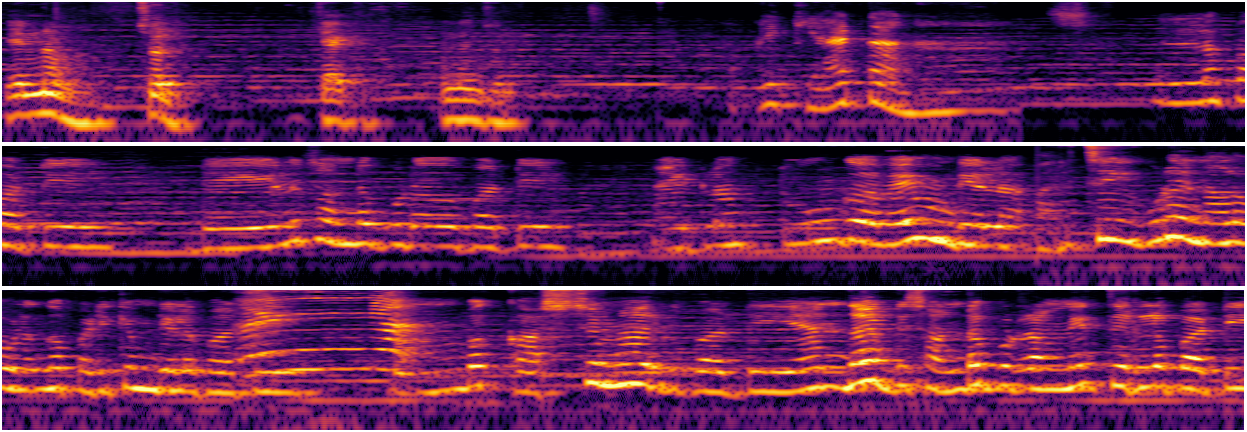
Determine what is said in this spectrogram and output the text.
என்னம்மா சொல்லு. கேட்க. என்னன்னு சொல்லு. அப்படி கேட்டானா? இல்லை பாட்டி. டெய்லி சண்டை போடுவ பாட்டி. நைட்லாம் தூங்கவே முடியல. பரீட்சைக்கு கூட என்னால் ஒழுங்காக படிக்க முடியல பாட்டி. ரொம்ப கஷ்டமா இருக்கு பாட்டி. ஏன் தான் இப்படி சண்டை போடுறாங்கன்னே தெரில பாட்டி.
